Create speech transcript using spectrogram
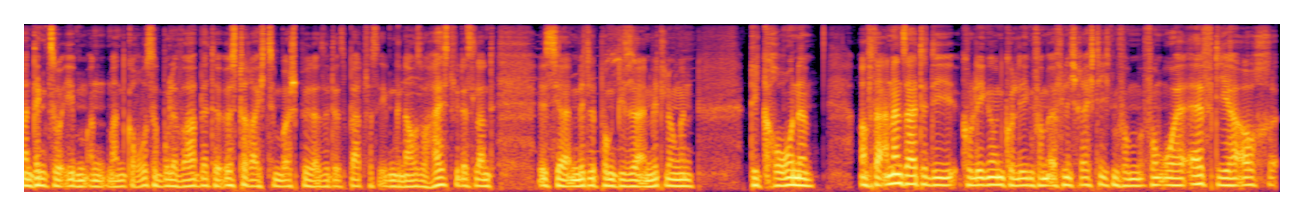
man denkt so eben an, an große Boulevardblätter, Österreich zum Beispiel, also das Blatt, was eben genauso heißt wie das Land, ist ja im Mittelpunkt dieser Ermittlungen, die Krone. Auf der anderen Seite die Kolleginnen und Kollegen vom Öffentlich-Rechtlichen, vom, vom ORF, die ja auch, äh,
